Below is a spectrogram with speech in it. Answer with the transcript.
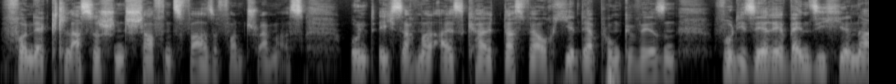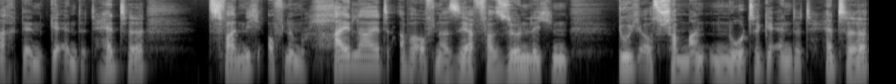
von der klassischen Schaffensphase von Tremors. Und ich sag mal eiskalt, das wäre auch hier der Punkt gewesen, wo die Serie, wenn sie hiernach denn geendet hätte, zwar nicht auf einem Highlight, aber auf einer sehr versöhnlichen, durchaus charmanten Note geendet hätte,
